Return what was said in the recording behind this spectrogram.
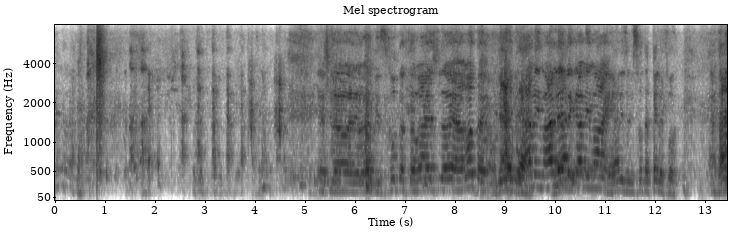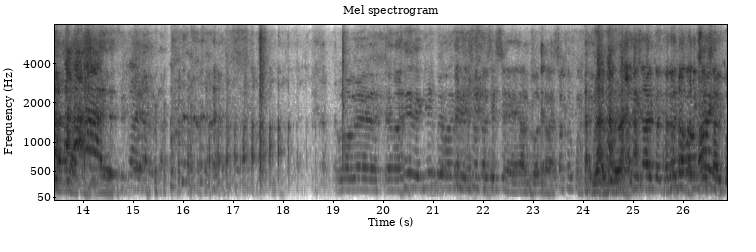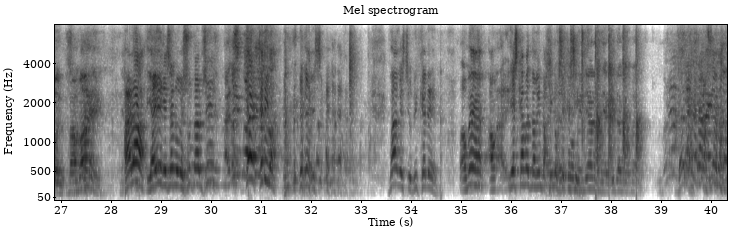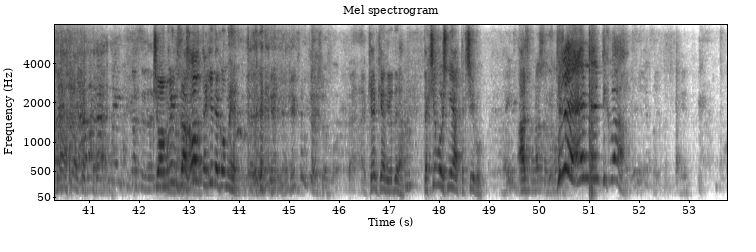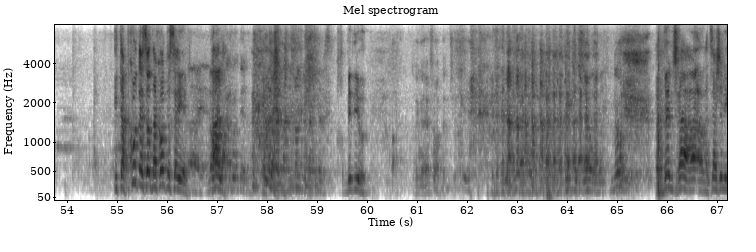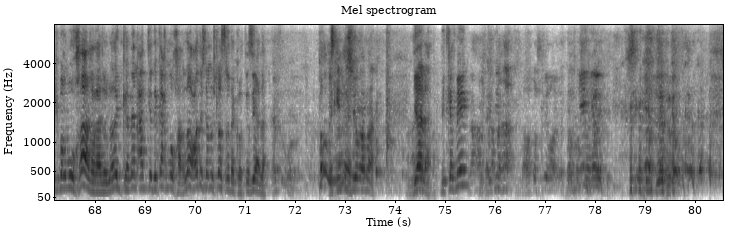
יש לו, אני רואה בזכות התורה, יש לו הערות היום. לא יודע. גם עם א' וגם עם עין. נראה לי זה בזכות הפלאפון. הלאה, הלאה. הוא אומר, תימני וגיר תימני. יש אותו שיש אה, אלכוהול בשוקו לא, לא. אני לך אלכוהול, אתה לא יודע מה אני שיש אלכוהול. במים. הלאה, יאיר, יש לנו רשות להמשיך? כן, קדימה. מה הרשות? נתקדם. אומר, יש כמה דברים בחינוך יש שקשים. פה בניין, אני אגיד הגומר. כשאומרים זכור, תגיד הגומר. כן, כן, אני יודע. תקשיבו שנייה, תקשיבו. תראה, אין תקווה. התאפקות עשר דקות, נסיים. אה, לא הלאה. בדיוק. רגע, איפה הבן? נו, הבן שלך רצה שנגמור מאוחר, אבל הוא לא התכוון עד כדי כך מאוחר. לא, עוד יש לנו 13 דקות, אז יאללה. איפה הוא? פה, מסתכל. יאללה, מתקדמים? באוטו שלי.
